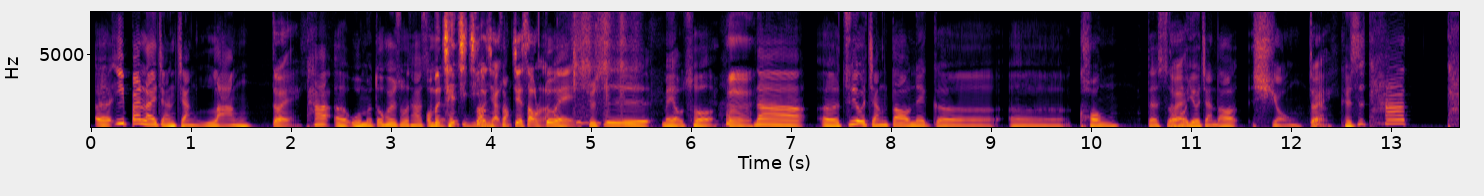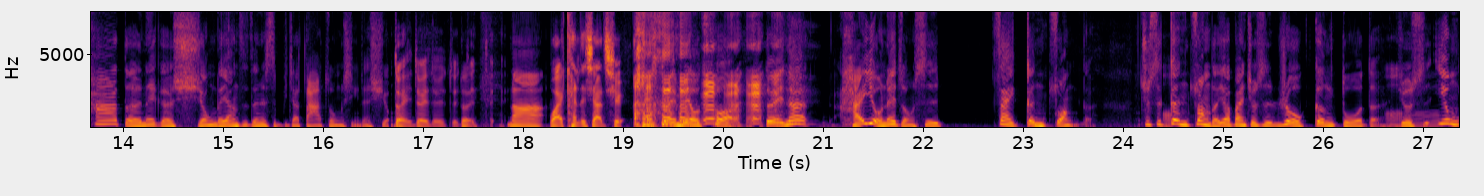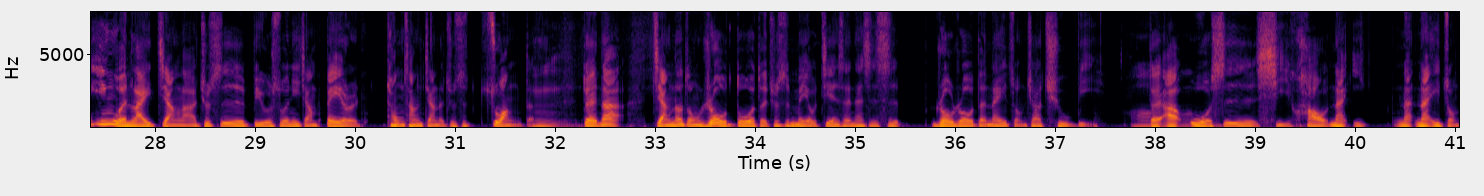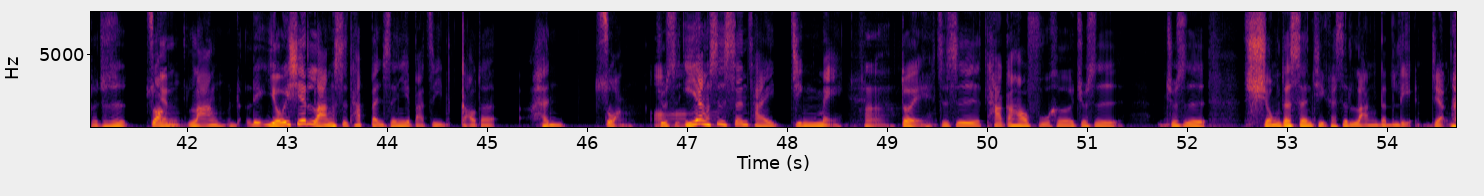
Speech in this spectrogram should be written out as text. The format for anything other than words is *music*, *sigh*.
呃，一般来讲讲狼，对它呃，我们都会说它是我们前几集有讲介绍了，对，就是没有错。*laughs* 嗯，那呃，只有讲到那个呃空的时候有讲到熊，对，可是它。它的那个熊的样子真的是比较大众型的熊，对对对对对。那我还看得下去，对，没有错。*laughs* 对，那还有那种是再更壮的，就是更壮的，要不然就是肉更多的，就是用英文来讲啦，就是比如说你讲贝尔，通常讲的就是壮的，嗯，对。那讲那种肉多的，就是没有健身，但是是肉肉的那一种叫丘比。对啊，我是喜好那一。那那一种的就是壮狼，有一些狼是它本身也把自己搞得很壮，就是一样是身材精美，嗯，对，只是它刚好符合就是就是熊的身体，可是狼的脸这样，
